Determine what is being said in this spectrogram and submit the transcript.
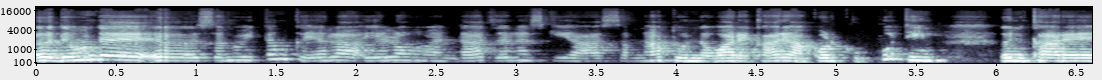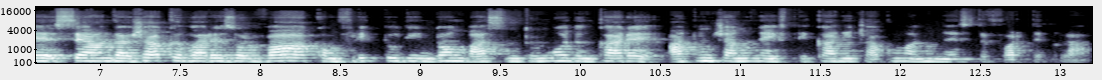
Uh, de unde uh, să nu uităm că el, la, el la un moment dat, Zelensky a semnat un oarecare acord cu Putin în care se angaja că va rezolva conflictul din Donbass într-un mod în care atunci nu ne explica, nici acum nu ne este foarte clar.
